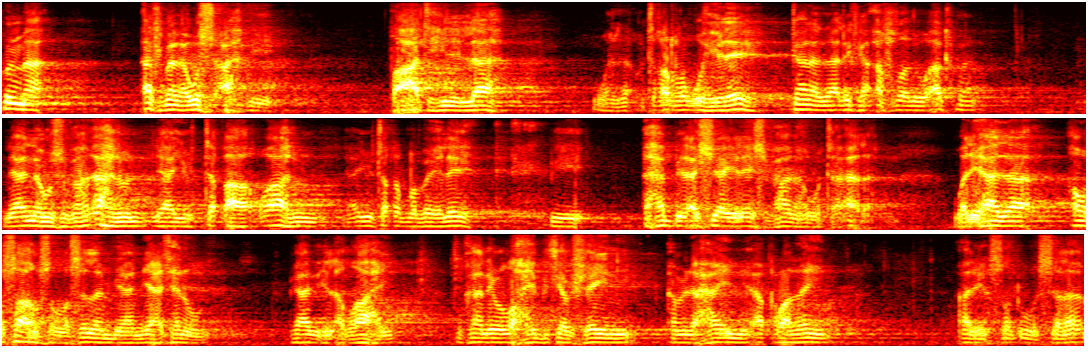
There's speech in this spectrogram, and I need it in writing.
كل ما أكمل وسعة في طاعته لله وتقربه إليه كان ذلك أفضل وأكمل لأنه سبحانه أهل لأن يتقى وأهل لأن يتقرب إليه بأحب الأشياء إليه سبحانه وتعالى. ولهذا أوصاهم صلى الله عليه وسلم بأن يعتنوا بهذه الأضاحي وكان يضحي بكبشين أملحين أقرنين عليه الصلاة والسلام.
